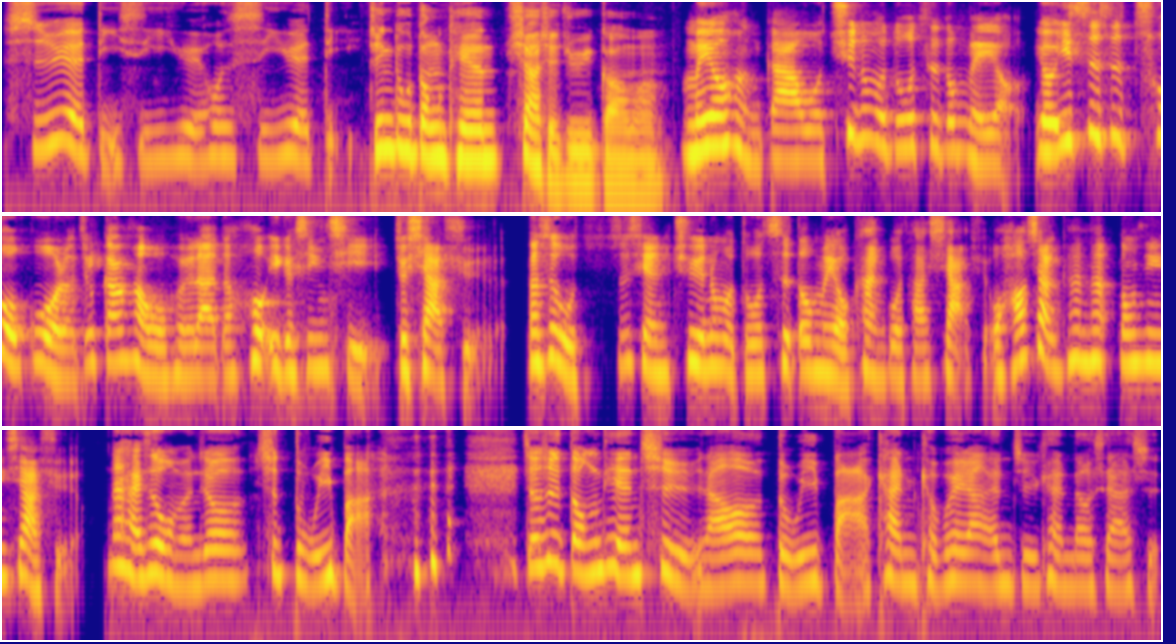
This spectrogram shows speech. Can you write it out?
十月底、十一月或者十一月底，京都冬天下雪几率高吗？没有很高，我去那么多次都没有，有一次是错过了，就刚好我回来的后一个星期就下雪了。但是我之前去那么多次都没有看过它下雪，我好想看它冬天下雪。那还是我们就去赌一把，就是冬天去，然后赌一把，看可不可以让 NG 看到下雪。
